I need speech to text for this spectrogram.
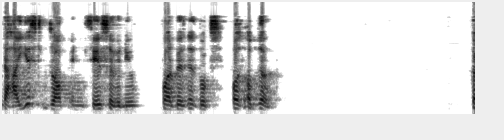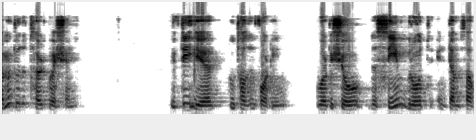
the highest drop in sales revenue for business books was observed. Coming to the third question, if the year 2014 were to show the same growth in terms of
